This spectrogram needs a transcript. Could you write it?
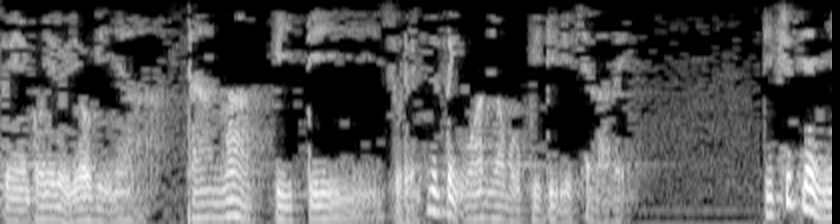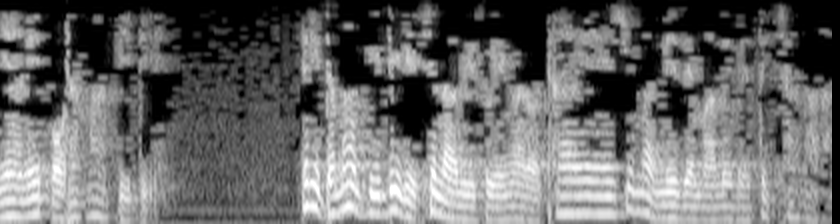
ဆိုရင်ဘုန်းကြီးတို့ယောဂီများဓမ္မပီတိဆိုတဲ့နှစ်သိမ့်ဝမ်းမြောက်မှုပီတိတွေဖြစ်လာတယ်။ဒီဖြစ်တဲ့ဉာဏ်လေးပေါ်ဓမ္မပီတိအဲ့ဒီဓမ္မပီတိတွေဖြစ်လာပြီဆိုရင်ကတော့ထိုင်ရှိမှနေစဉ်မှာလည်းပဲသိချမ်းလာတာ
